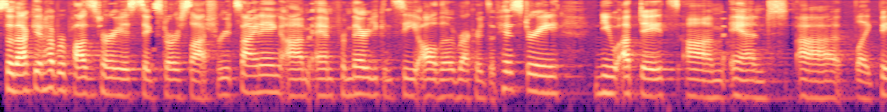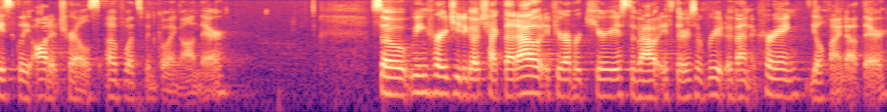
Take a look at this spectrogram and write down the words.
So that GitHub repository is Sigstore slash root signing, um, and from there you can see all the records of history, new updates, um, and uh, like basically audit trails of what's been going on there. So we encourage you to go check that out. If you're ever curious about if there's a root event occurring, you'll find out there.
